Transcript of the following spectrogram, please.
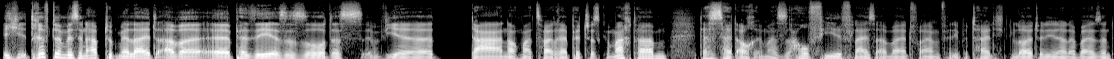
ich drifte ein bisschen ab, tut mir leid, aber äh, per se ist es so, dass wir da nochmal zwei, drei Pitches gemacht haben. Das ist halt auch immer sau viel Fleißarbeit, vor allem für die beteiligten Leute, die da dabei sind.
